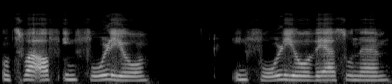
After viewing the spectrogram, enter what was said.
und zwar auf Infolio. Infolio wäre so eine,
